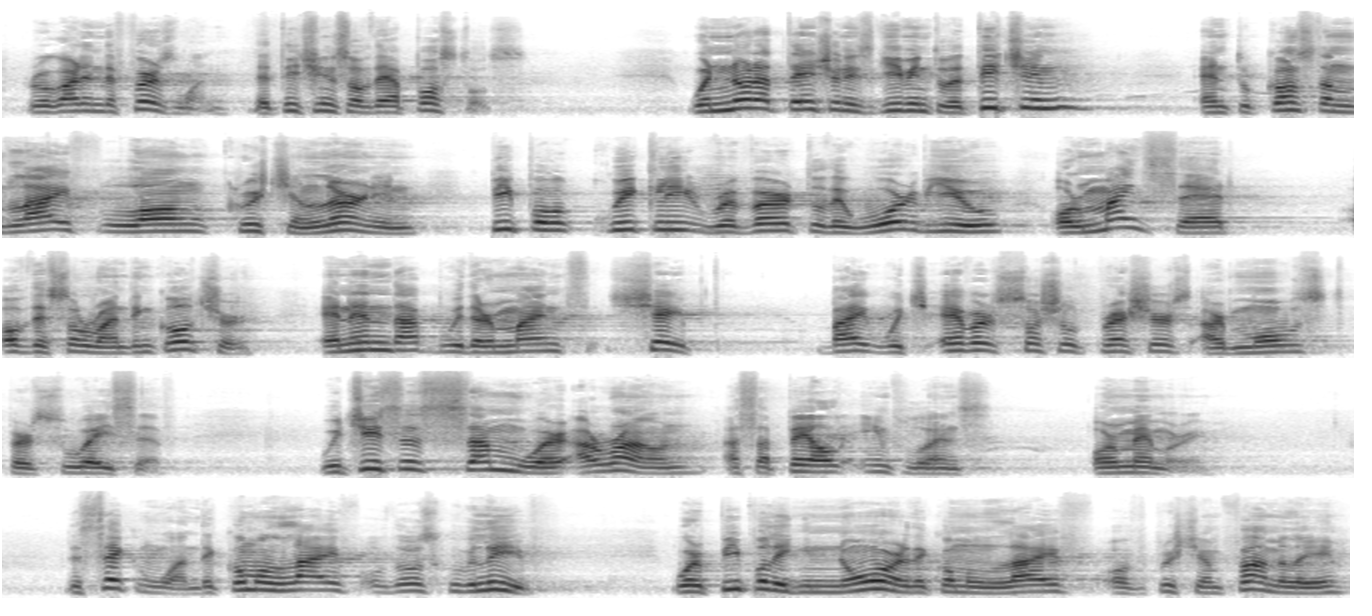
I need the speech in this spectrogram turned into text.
Regarding the first one, the teachings of the apostles. When no attention is given to the teaching and to constant lifelong Christian learning, people quickly revert to the worldview or mindset of the surrounding culture and end up with their minds shaped by whichever social pressures are most persuasive, with Jesus somewhere around as a pale influence or memory. The second one, the common life of those who believe, where people ignore the common life of Christian family,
